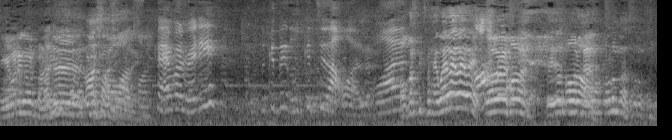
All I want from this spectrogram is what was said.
You want to go in front? 네, 아, Okay, everyone ready? Look at the, look into that one. Oh, one. Oh, gotta fix my hair. Wait, wait, wait, wait. Wait, wait, hold on. Wait, guys. Hold on.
